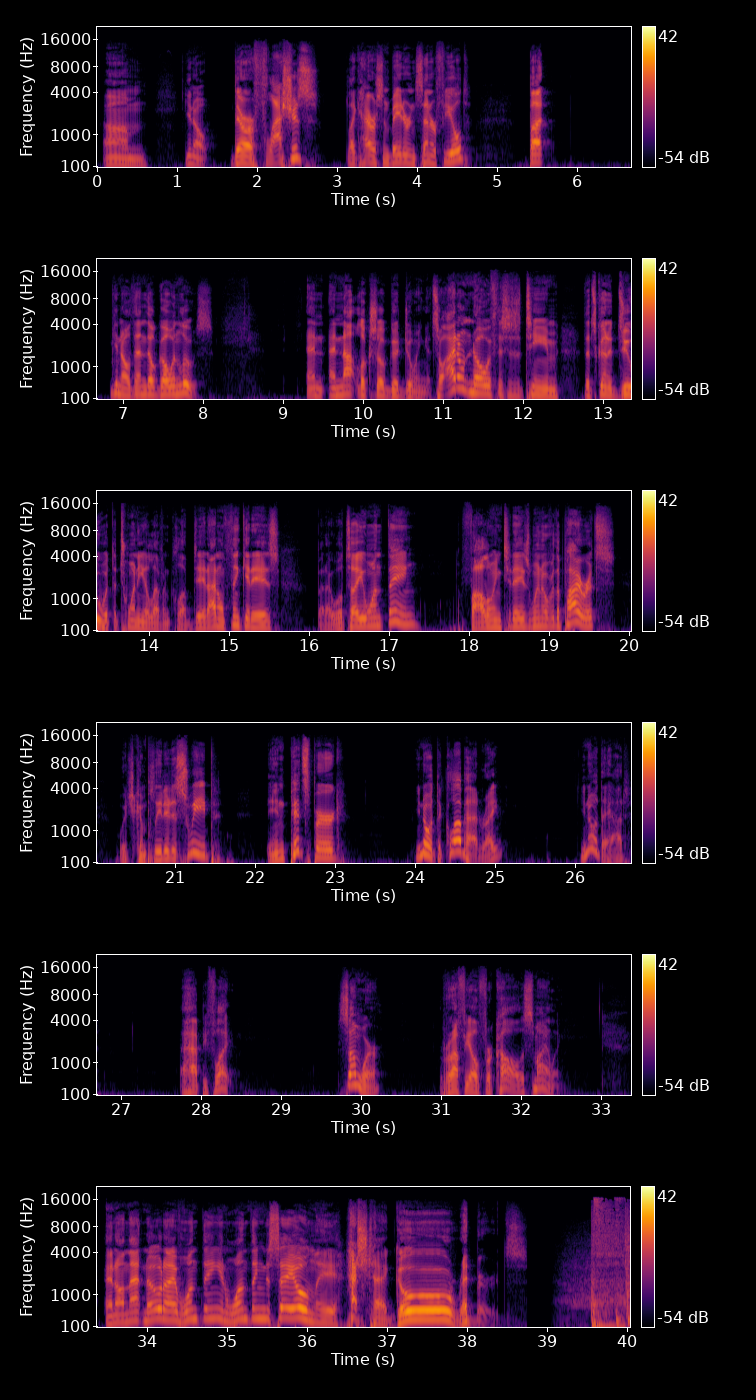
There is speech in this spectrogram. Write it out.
Um, you know, there are flashes like Harrison Bader in center field, but you know, then they'll go and lose and and not look so good doing it. So I don't know if this is a team that's going to do what the 2011 club did. I don't think it is, but I will tell you one thing. Following today's win over the Pirates, which completed a sweep in Pittsburgh, you know what the club had, right? You know what they had? A happy flight. Somewhere, Rafael Furcal is smiling. And on that note, I have one thing and one thing to say only. Hashtag go Redbirds.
